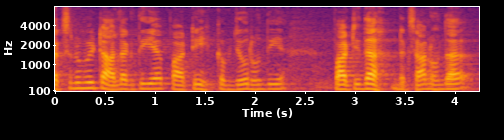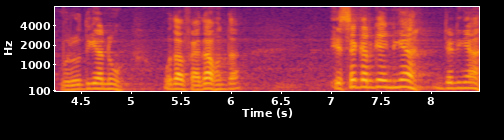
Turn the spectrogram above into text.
ਅਕਸਰ ਨੂੰ ਵੀ ਢਾਲ ਲੱਗਦੀ ਹੈ, ਪਾਰਟੀ ਕਮਜ਼ੋਰ ਹੁੰਦੀ ਹੈ। ਪਾਰਟੀ ਦਾ ਨੁਕਸਾਨ ਹੁੰਦਾ, ਵਿਰੋਧੀਆਂ ਨੂੰ ਉਹਦਾ ਫਾਇਦਾ ਹੁੰਦਾ। ਇਸੇ ਕਰਕੇ ਇੰਨੀਆਂ ਜਿਹੜੀਆਂ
